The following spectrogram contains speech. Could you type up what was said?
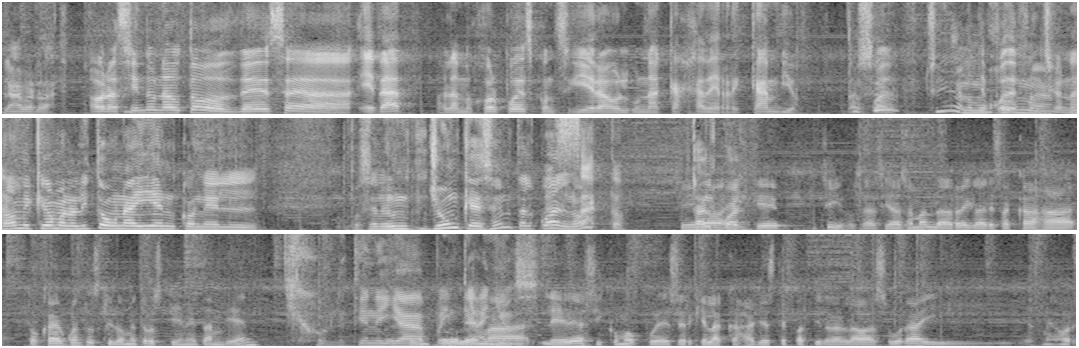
La verdad. Ahora, siendo un auto de esa edad, a lo mejor puedes conseguir alguna caja de recambio. Tal Pues sí, cual. sí, a lo mejor. puede una- funcionar. No, mi querido Manolito, una ahí en, con el. Pues en un yunque, ¿eh? tal cual, ¿no? Exacto. Sí, Tal no, cual. es que, sí, o sea, si vas a mandar a arreglar esa caja, toca ver cuántos kilómetros tiene también. Híjole, tiene ya un 20 problema años. leve, así como puede ser que la caja ya esté para tirar a la basura y es mejor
